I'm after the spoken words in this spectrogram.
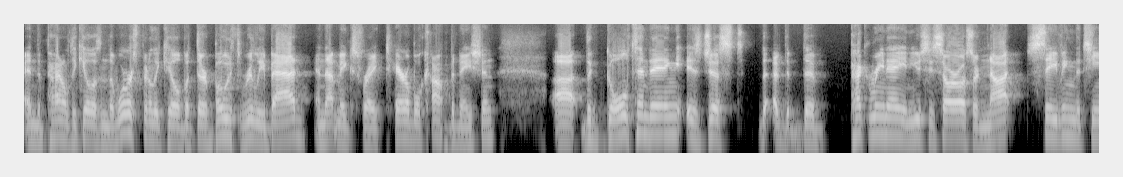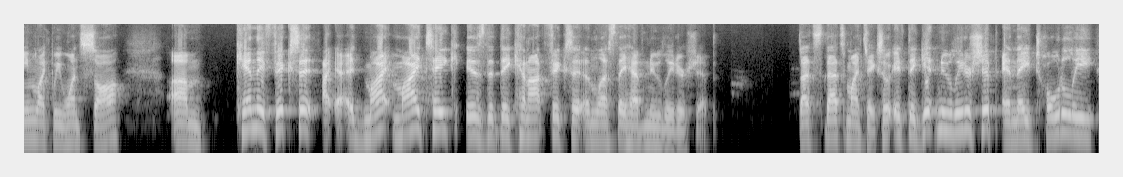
and the penalty kill isn't the worst penalty kill, but they're both really bad and that makes for a terrible combination. Uh, the goaltending is just the, the, the Pekka Rinne and Juuse Saros are not saving the team like we once saw. Um, can they fix it? I, I, my my take is that they cannot fix it unless they have new leadership. That's that's my take. So if they get new leadership and they totally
